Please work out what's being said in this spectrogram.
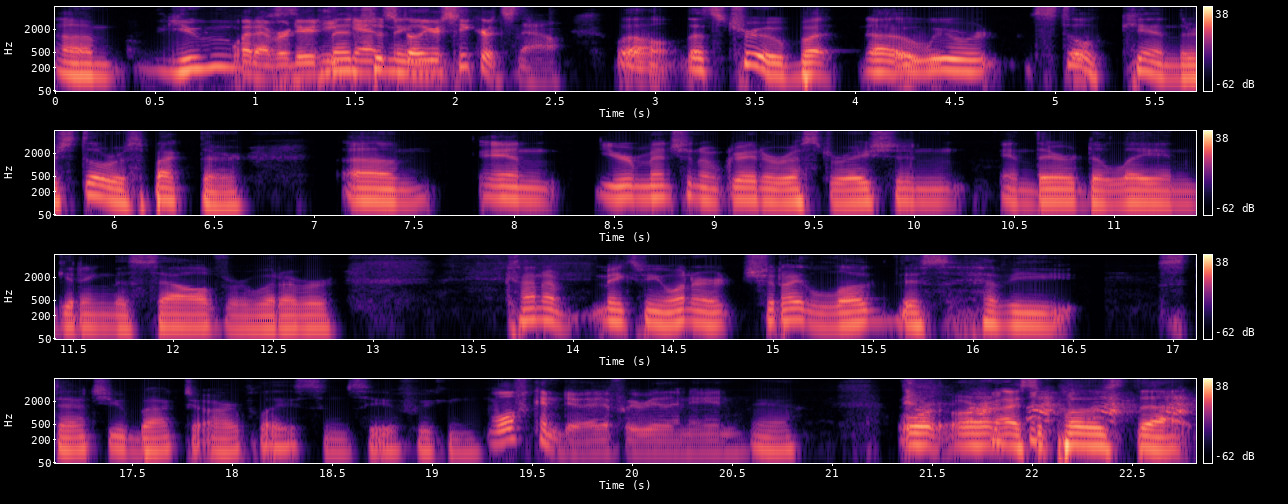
Um, you Whatever, dude. He can't spill your secrets now. Well, that's true, but uh, we were still kin. There's still respect there. Um, and your mention of greater restoration and their delay in getting the salve or whatever kind of makes me wonder: should I lug this heavy statue back to our place and see if we can, Wolf can do it if we really need. Or or I suppose that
